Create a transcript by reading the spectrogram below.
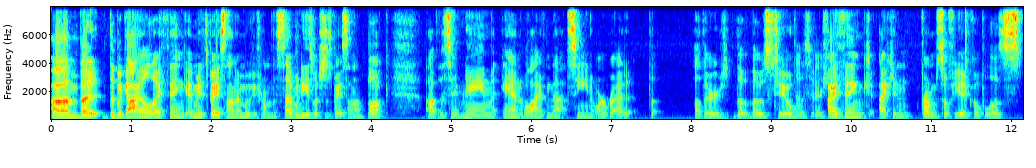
um, but The Beguiled, I think, I mean, it's based on a movie from the '70s, which is based on a book of the same name. And while I've not seen or read the others, th- those two, Those versions. I think I can from Sofia Coppola's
